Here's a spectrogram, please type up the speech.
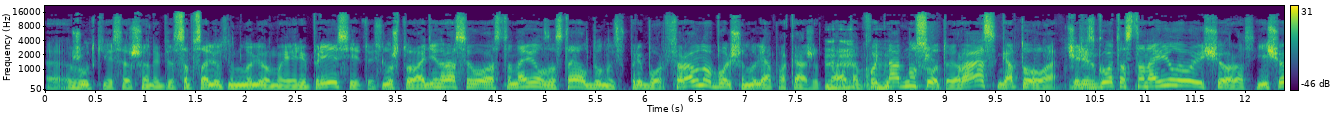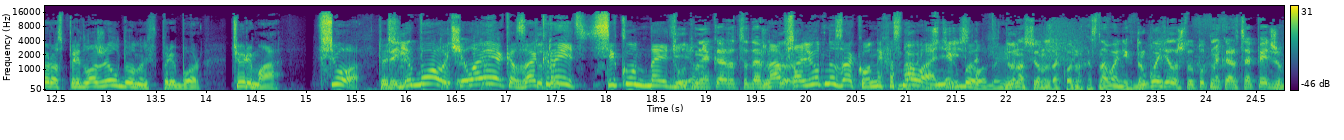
жуткие совершенно, с абсолютным нулем и репрессии. То есть, ну что, один раз его остановил, заставил дунуть в прибор. Все равно больше нуля покажет, uh-huh, да, там uh-huh. хоть на одну сотую. Раз, готово. Через год остановил его еще раз, еще раз предложил дунуть в прибор. Тюрьма. Все. То есть да любого нет, человека тут, закрыть тут, секундное дело. Тут, мне кажется, даже. На абсолютно законных основаниях да, было бы. Да, у нас все на законных основаниях. Другое дело, что тут, мне кажется, опять же,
